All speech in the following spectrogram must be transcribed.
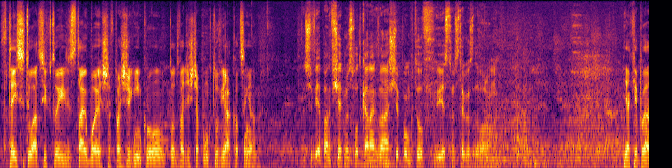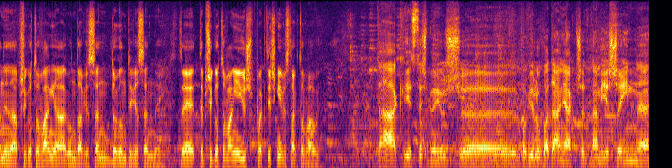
W tej sytuacji, w której Star była jeszcze w październiku, to 20 punktów jak oceniamy? Znaczy wie pan, w siedmiu spotkaniach 12 punktów jestem z tego zadowolony. Jakie plany na przygotowania wiosen, do rundy wiosennej? Te, te przygotowania już praktycznie wystartowały. Tak, jesteśmy już e, po wielu badaniach, przed nami jeszcze inne.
